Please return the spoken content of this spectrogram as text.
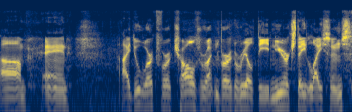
Um, and I do work for Charles Rutenberg Realty, New York State license.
